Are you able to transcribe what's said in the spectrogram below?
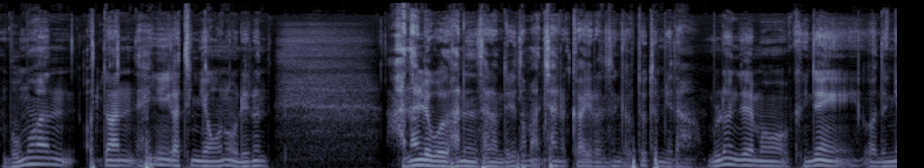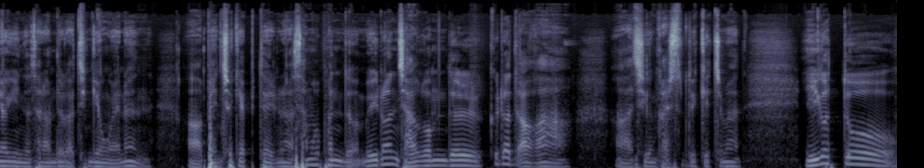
무모한 어떠한 행위 같은 경우는 우리는 안 하려고 하는 사람들이 더 많지 않을까 이런 생각도 듭니다. 물론 이제 뭐 굉장히 어, 능력이 있는 사람들 같은 경우에는 어, 벤처 캐피탈이나 사모펀드 뭐 이런 자금들 끌어다가 아, 지금 갈 수도 있겠지만 이것도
